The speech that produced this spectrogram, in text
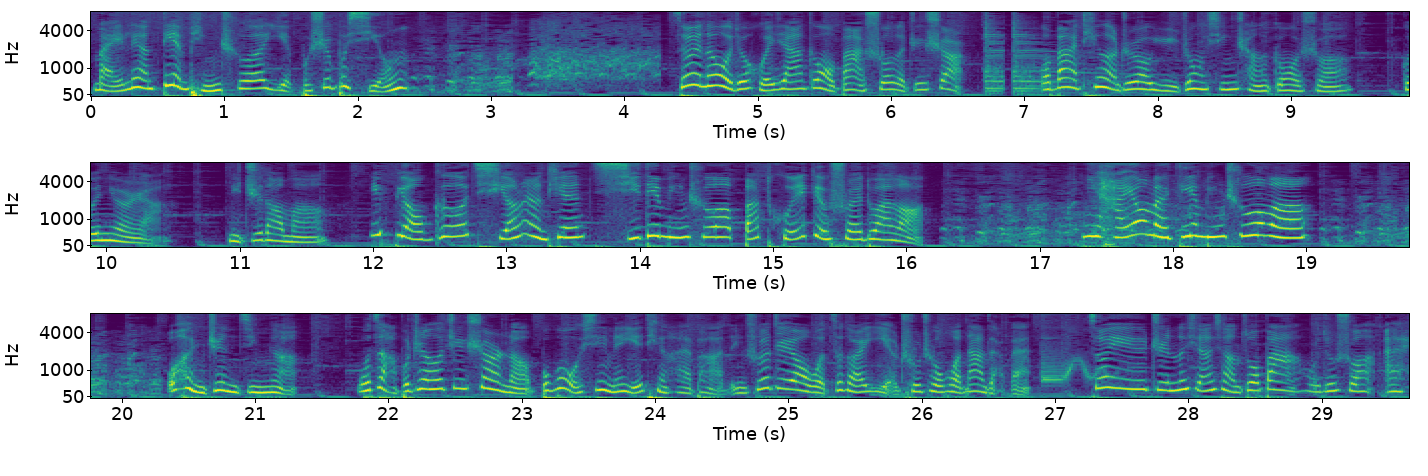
买一辆电瓶车也不是不行。所以呢，我就回家跟我爸说了这事儿。我爸听了之后，语重心长的跟我说：“闺女儿啊，你知道吗？你表哥前两天骑电瓶车把腿给摔断了，你还要买电瓶车吗？”我很震惊啊，我咋不知道这事儿呢？不过我心里面也挺害怕的。你说这要我自个儿也出车祸，那咋办？所以只能想想作罢。我就说：“哎，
